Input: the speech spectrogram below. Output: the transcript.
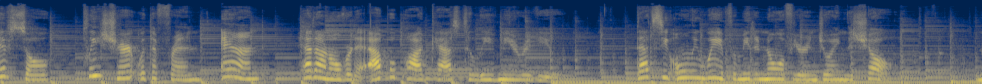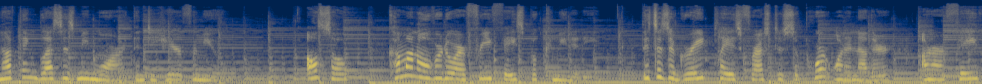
If so, please share it with a friend and head on over to Apple Podcasts to leave me a review. That's the only way for me to know if you're enjoying the show. Nothing blesses me more than to hear from you. Also, come on over to our free Facebook community. This is a great place for us to support one another on our faith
